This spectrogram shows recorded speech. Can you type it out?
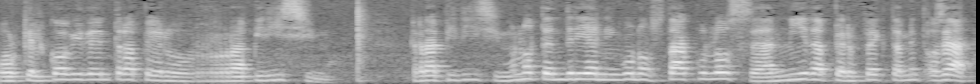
porque el COVID entra, pero rapidísimo, rapidísimo, no tendría ningún obstáculo, se anida perfectamente, o sea,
